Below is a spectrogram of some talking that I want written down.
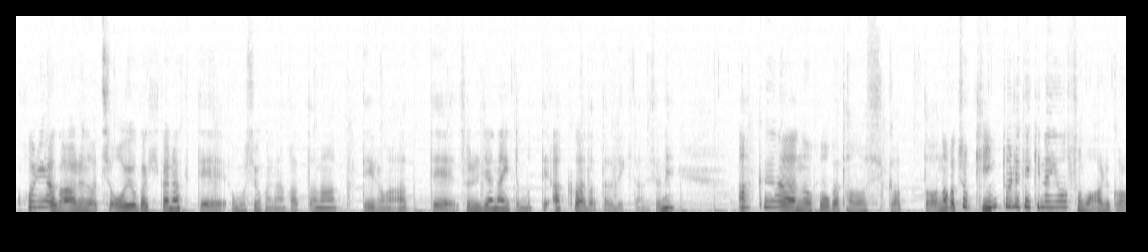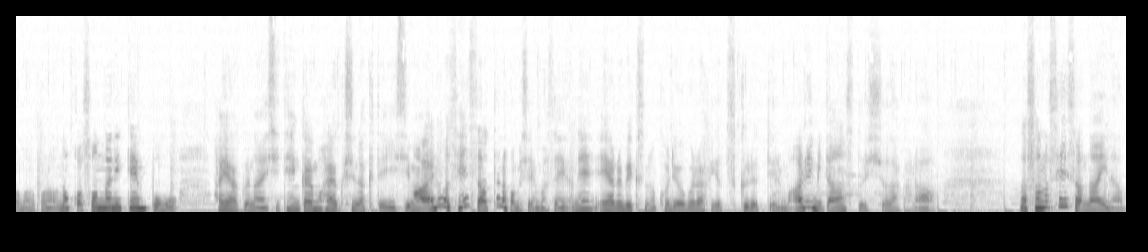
コリアがあるのはちょっと応用が効かなくて面白くなかったなっていうのがあってそれじゃないと思ってアクアだったらできたんですよね。アクアの方が楽しかった。なんかちょっと筋トレ的な要素もあるからなのかな。なんかそんなにテンポも速くないし展開も速くしなくていいし。まあああいうのもセンスあったのかもしれませんよね。エアロビクスのコリオグラフィーを作るっていうのもある意味ダンスと一緒だから、そのセンスはないな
